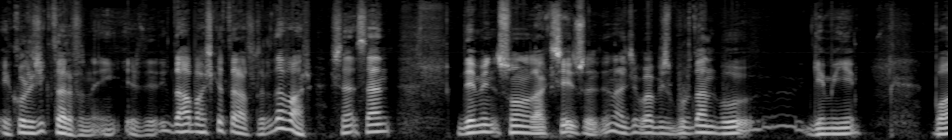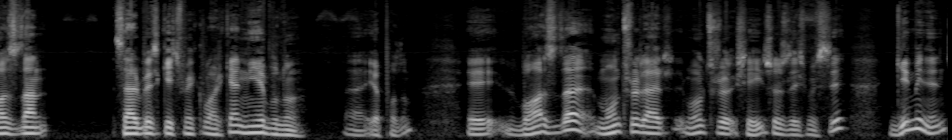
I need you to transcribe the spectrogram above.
ekolojik tarafını irdedik. Daha başka tarafları da var. Sen, sen demin son olarak şey söyledin. Acaba biz buradan bu gemiyi Boğaz'dan serbest geçmek varken niye bunu e, yapalım? E, Boğaz'da Montrealer, Montreux şeyi sözleşmesi geminin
